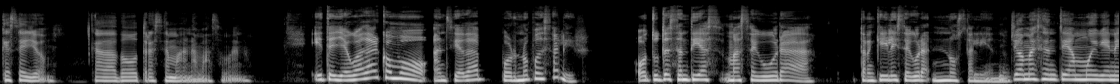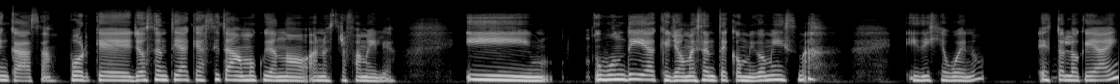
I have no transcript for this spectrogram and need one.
qué sé yo, cada dos o tres semanas más o menos. ¿Y te llegó a dar como ansiedad por no poder salir? ¿O tú te sentías más segura, tranquila y segura no saliendo? Yo me sentía muy bien en casa porque yo sentía que así estábamos cuidando a nuestra familia. Y hubo un día que yo me senté conmigo misma y dije, bueno, esto es lo que hay.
